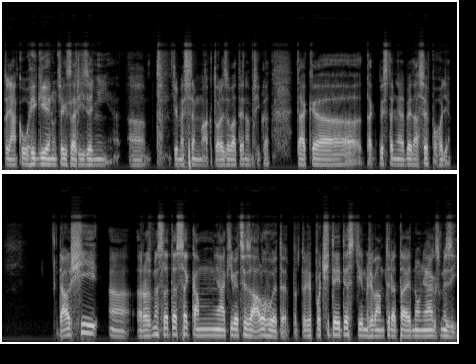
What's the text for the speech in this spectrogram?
to nějakou hygienu těch zařízení, tím jsem aktualizovat je například, tak, tak byste měli být asi v pohodě. Další, rozmyslete se, kam nějaký věci zálohujete, protože počítejte s tím, že vám ty data jednou nějak zmizí.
